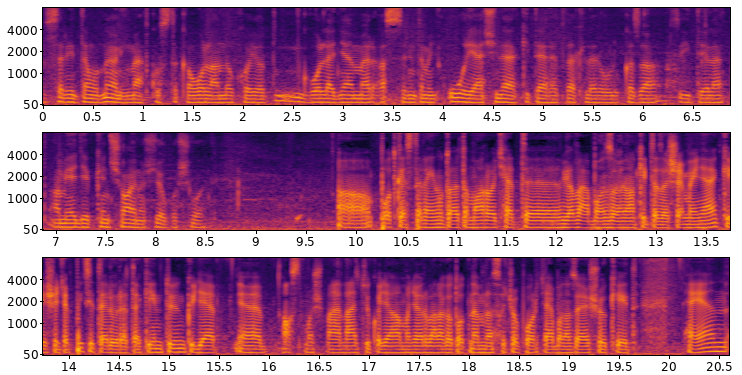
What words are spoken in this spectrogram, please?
szerintem ott nagyon imádkoztak a hollandok, hogy ott gól legyen, mert azt szerintem egy óriási lelki terhet vett le róluk az az ítélet, ami egyébként sajnos jogos volt. A podcast elején utaltam arra, hogy hát javában zajlanak itt az események, és hogyha picit előre tekintünk, ugye azt most már látjuk, hogy a magyar válogatott nem lesz a csoportjában az első két helyen,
